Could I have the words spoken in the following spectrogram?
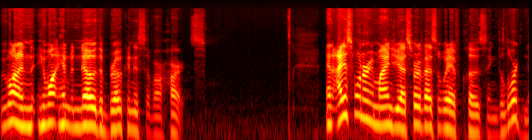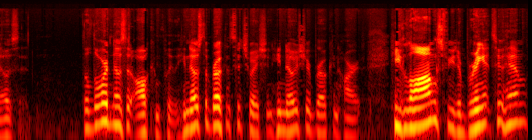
We want, to, we want him to know the brokenness of our hearts. And I just want to remind you, as sort of as a way of closing, the Lord knows it. The Lord knows it all completely. He knows the broken situation. He knows your broken heart. He longs for you to bring it to Him.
